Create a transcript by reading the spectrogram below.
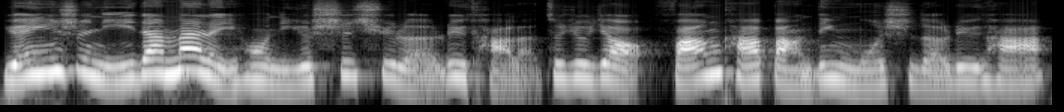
原因是你一旦卖了以后，你就失去了绿卡了，这就叫房卡绑定模式的绿卡，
